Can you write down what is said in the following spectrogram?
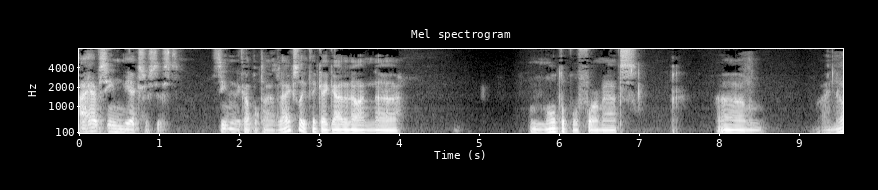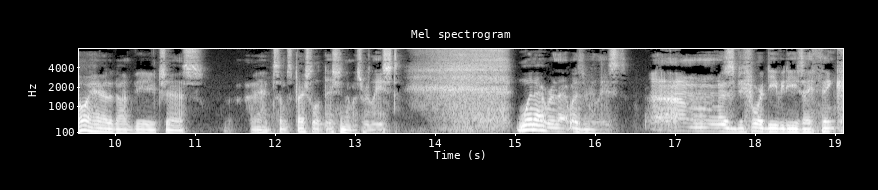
I have seen The Exorcist. Seen it a couple times. I actually think I got it on uh, multiple formats. Um, I know I had it on VHS. I had some special edition that was released whenever that was released. Um, it was before DVDs, I think.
